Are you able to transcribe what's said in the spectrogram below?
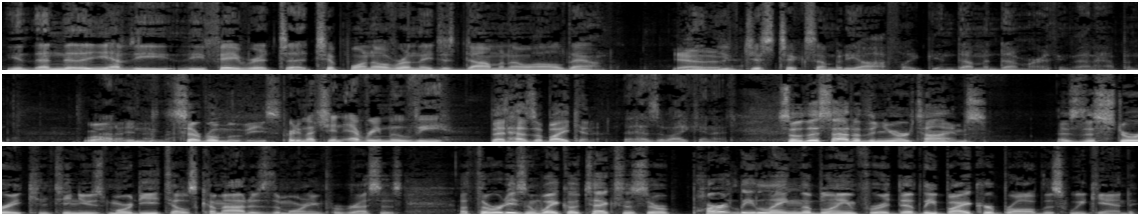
You, then, then you have the the favorite uh, tip one over, and they just domino all down. Yeah. And you've just ticked somebody off, like in Dumb and Dumber. I think that happened. Well, in remember. several movies Pretty much in every movie that has a bike in it. that has a bike in it. So this out of the New York Times. As this story continues, more details come out as the morning progresses. Authorities in Waco, Texas are partly laying the blame for a deadly biker brawl this weekend,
